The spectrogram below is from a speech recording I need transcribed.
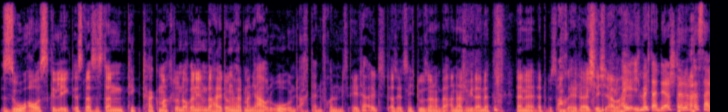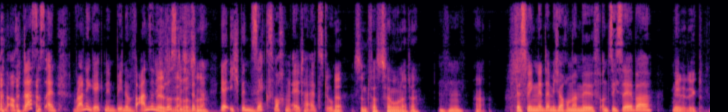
so ausgelegt ist, dass es dann Tick-Tack macht und auch in den Unterhaltungen hört man ja und oh und ach, deine Freundin ist älter als, also jetzt nicht du, sondern bei anderen irgendwie deine, deine, na, du bist auch älter als ich, aber. Ey, ich möchte an der Stelle festhalten, auch das ist ein Running Gag, den Bene wahnsinnig Ja, lustig einfach so. finde. Ja, ich bin sechs Wochen älter als du. Ja, sind fast zwei Monate. Deswegen nennt er mich auch immer Milf und sich selber. Nee, Benedikt.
